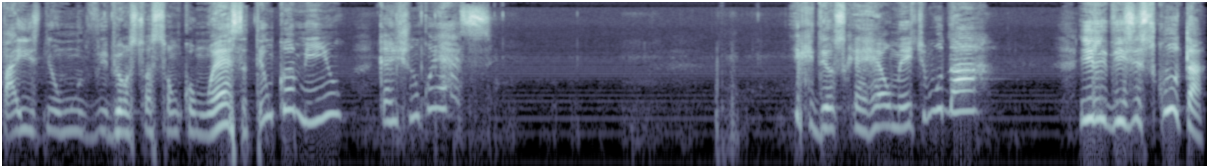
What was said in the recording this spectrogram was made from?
país, nenhum mundo viveu uma situação como essa, tem um caminho que a gente não conhece e que Deus quer realmente mudar. E ele diz: escuta,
